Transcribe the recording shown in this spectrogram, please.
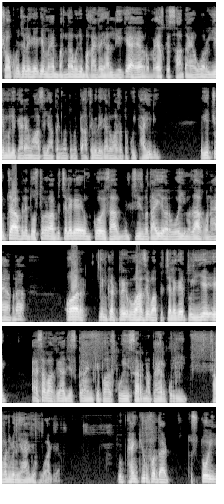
شوق میں چلے گئے کہ میں بندہ مجھے باقاعدہ یہاں لے کے آیا اور میں اس کے ساتھ آیا ہوں اور یہ مجھے کہہ رہا ہے وہاں سے یہاں تک میں تمہیں آتے ہوئے دیکھا تو وہاں سے تو کوئی تھا ہی نہیں تو یہ چپ چاپ اپنے دوستوں میں واپس چلے گئے ان کو حساب میں چیز بتائی اور وہی مذاق بنایا اپنا اور ان کا ٹرپ وہاں سے واپس چلے گئے تو یہ ایک ایسا واقعہ جس کا ان کے پاس کوئی سر نہ پیر کوئی سمجھ میں نہیں آیا کہ ہوا گیا تو thank you for that story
